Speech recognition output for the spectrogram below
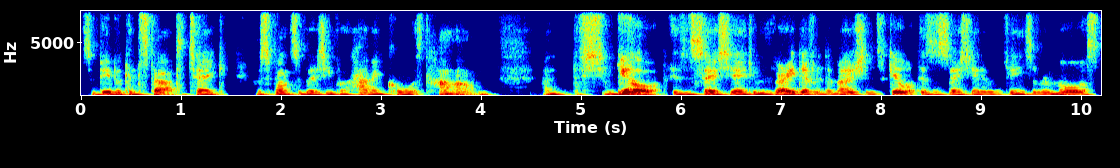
so people can start to take responsibility for having caused harm and guilt is associated with very different emotions. Guilt is associated with feelings of remorse,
